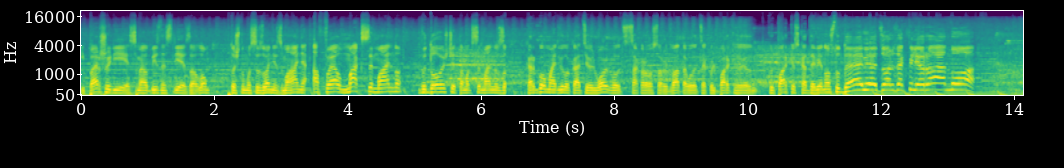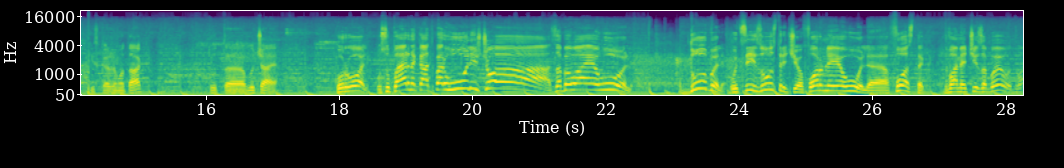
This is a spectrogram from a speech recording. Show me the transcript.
і першої ліги, СМЛ Бізнес Ліги загалом в точному сезоні змагання АФЛ максимально видовище та максимально за. Карго має дві локації у Львові, вулиця Сахарова 42 та вулиця Кульпарківська, Кульпарківська 99. Зараз як філігранно. І скажімо так. Тут е, влучає. Король у суперника, а тепер Гуль і що? Забиває Гуль. Дубль у цій зустрічі оформлює Гуль. Е, Фостик. Два м'ячі забив. Два...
